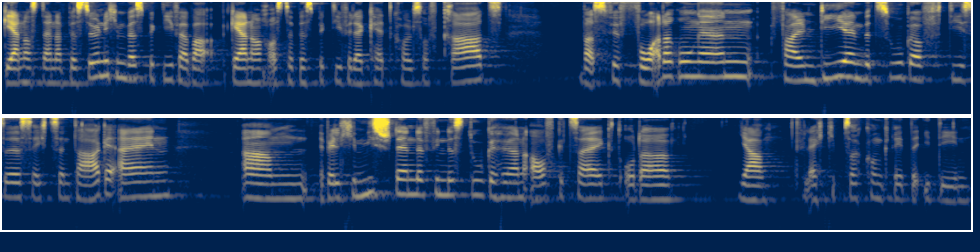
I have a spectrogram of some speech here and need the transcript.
gern aus deiner persönlichen Perspektive, aber gerne auch aus der Perspektive der Catcalls of Graz. Was für Forderungen fallen dir in Bezug auf diese 16 Tage ein? Ähm, welche Missstände findest du gehören aufgezeigt oder ja, vielleicht gibt es auch konkrete Ideen?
